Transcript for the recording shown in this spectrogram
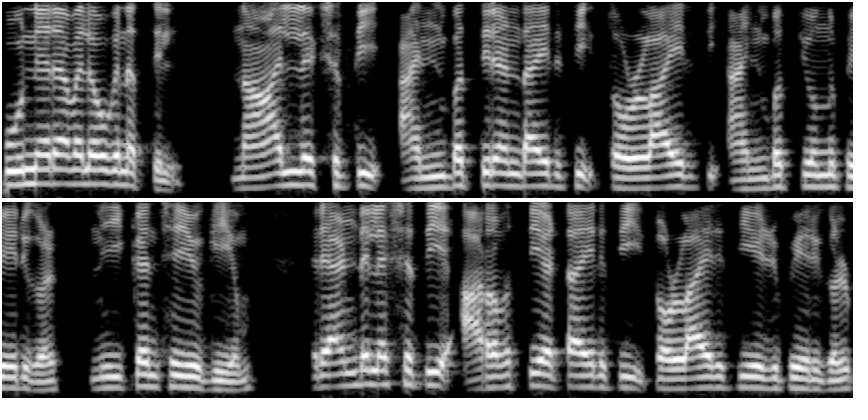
പുനരവലോകനത്തിൽ നാല് ലക്ഷത്തി അൻപത്തിരണ്ടായിരത്തി തൊള്ളായിരത്തി അൻപത്തിയൊന്ന് പേരുകൾ നീക്കം ചെയ്യുകയും രണ്ട് ലക്ഷത്തി അറുപത്തി എട്ടായിരത്തി തൊള്ളായിരത്തി ഏഴ് പേരുകൾ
